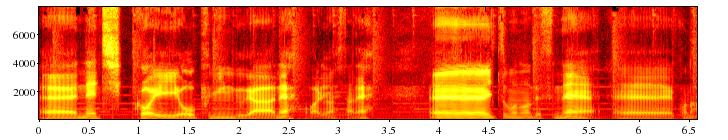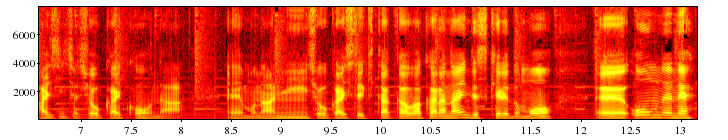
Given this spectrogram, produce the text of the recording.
えー、ねちっこいオープニングがね終わりましたね。えー、いつものですね、えー、この配信者紹介コーナー、えー、もう何人紹介してきたかわからないんですけれどもおおむねね、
